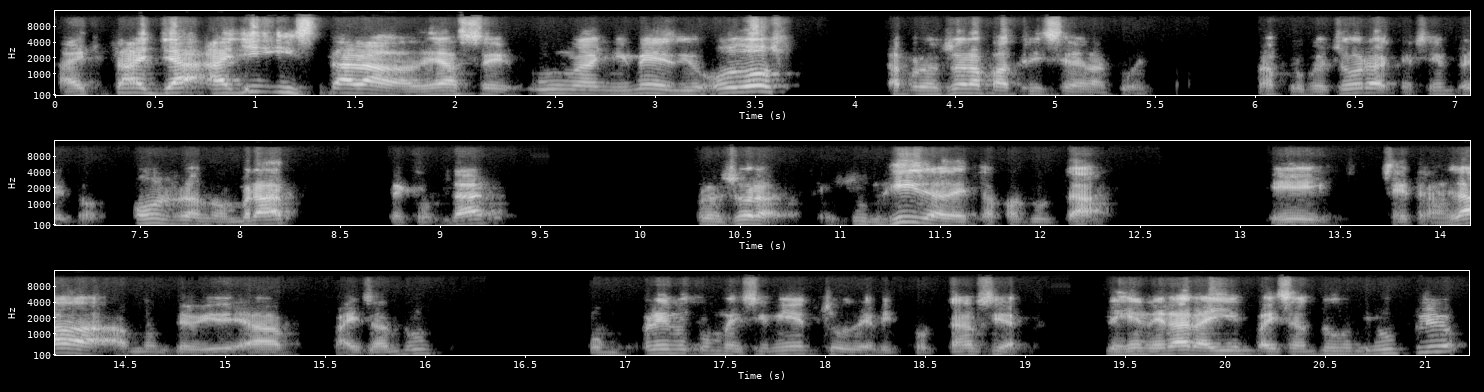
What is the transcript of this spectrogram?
está ya allí instalada de hace un año y medio o dos la profesora Patricia de la Cuenta, una profesora que siempre nos honra nombrar, recordar, profesora surgida de esta facultad, se traslada a Montevideo, a Paysandú, con pleno convencimiento de la importancia de generar ahí en Paysandú un núcleo,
